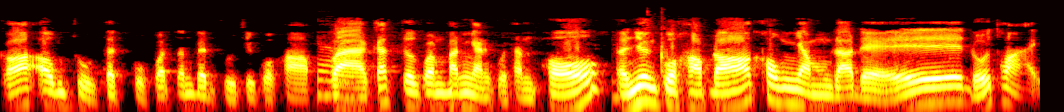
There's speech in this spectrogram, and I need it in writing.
có ông chủ tịch của quận Tân Bình chủ trì cuộc họp yeah. Dạ. và các cơ quan ban ngành của thành phố ờ, nhưng cuộc họp đó không nhằm là để đối thoại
